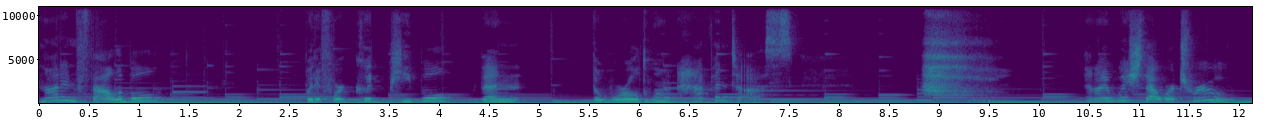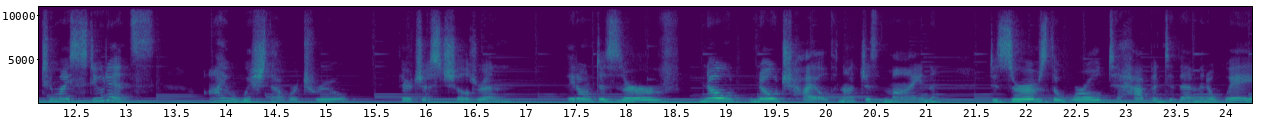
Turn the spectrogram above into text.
not infallible, but if we're good people, then the world won't happen to us. And I wish that were true to my students. I wish that were true. They're just children. They don't deserve no no child, not just mine, deserves the world to happen to them in a way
